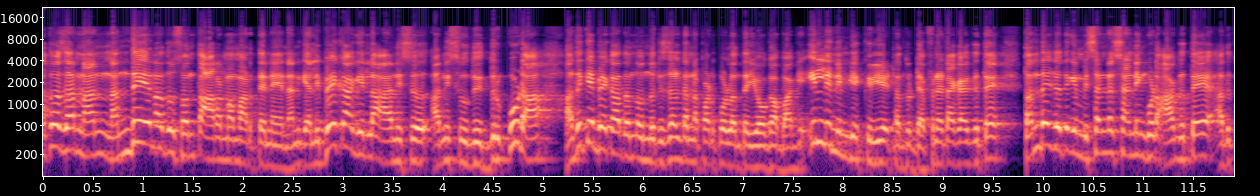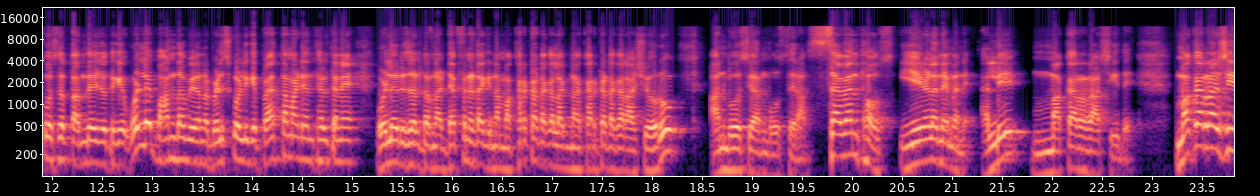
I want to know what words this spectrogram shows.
ಅಥವಾ ಸರ್ ನಾನು ನಂದೇ ಏನಾದರೂ ಸ್ವಂತ ಆರಂಭ ಮಾಡ್ತೇನೆ, ನನಗೆ ಅಲ್ಲಿ ಬೇಕಾಗಿಲ್ಲ ಅನಿಸು, ಅನಿಸುವುದು ಇದ್ರೂ ಕೂಡ ಅದಕ್ಕೆ ಬೇಕಾದಂತ ಒಂದು ರಿಸಲ್ಟ್ ಅನ್ನು ಪಡ್ಕೊಳ್ಳುವಂತ ಯೋಗ ಭಾಗ್ಯ ಇಲ್ಲಿ ನಿಮಗೆ ಕ್ರಿಯೇಟ್ ಅಂತೂ ಡೆಫಿನೆಟ್ ಆಗಿ ಆಗುತ್ತೆ. ತಂದೆ ಜೊತೆಗೆ ಮಿಸ್ಅಂಡರ್ಸ್ಟ್ಯಾಂಡಿಂಗ್ ಕೂಡ ಆಗುತ್ತೆ. ಅದಕ್ಕೋಸ್ಕರ ತಂದೆ ಜೊತೆಗೆ ಒಳ್ಳೆ ಬಾಂಧವ್ಯವನ್ನು ಬೆಳೆಸ್ಕೊಳ್ಳಿಕ್ಕೆ ಪ್ರಯತ್ನ ಮಾಡಿ ಅಂತ ಹೇಳ್ತೇನೆ. ಒಳ್ಳೆ ರಿಸಲ್ಟ್ ಅನ್ನ ಡೆಫಿನೆಟ್ ಆಗಿ ನಮ್ಮ ಕರ್ಕಟಕ ಲಗ್ನ, ಕರ್ಕಟಕ ರಾಶಿಯವರು ಅನುಭವಿಸಿ ಅನುಭವಿಸ್ತೀರಾ? ಸೆವೆಂತ್ ಹೌಸ್ ಏಳನೇ ಮನೆ. ಅಲ್ಲಿ ಮಕರ ರಾಶಿ ಇದೆ. ಮಕರ ರಾಶಿ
